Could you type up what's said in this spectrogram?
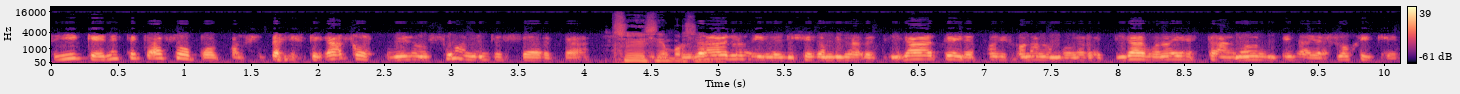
¿Sí? Que en este caso, por, citar este caso, estuvieron sumamente cerca. Sí, 100%. y le dijeron, mira, retirate, y después dijo, no, no me voy a retirar. Bueno, ahí está, ¿no? Empieza de afloje que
